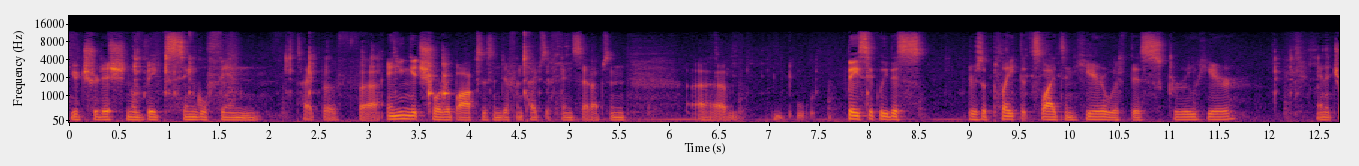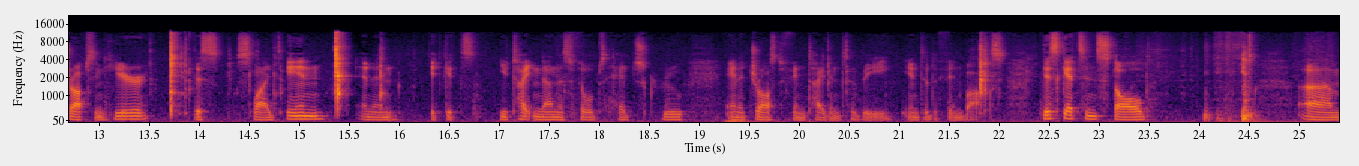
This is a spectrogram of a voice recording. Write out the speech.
your traditional big single fin type of uh, and you can get shorter boxes and different types of fin setups. And um, basically this there's a plate that slides in here with this screw here and it drops in here. This slides in and then it gets you tighten down this Phillips head screw and it draws the fin tight into the into the fin box this gets installed um,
